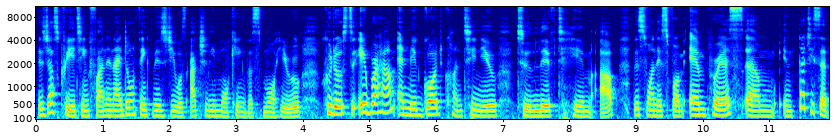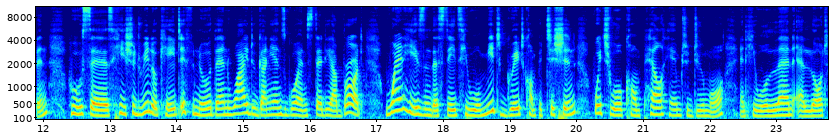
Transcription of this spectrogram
is just creating fun. And I don't think Ms. G was actually mocking the small hero. Kudos to Abraham, and may God continue to lift him up. This one is from Empress um, in 37, who says he should relocate. If no, then why do Ghanaians go and study abroad? When he is in the States, he will meet great competition, which will compel him to do more, and he will learn a lot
